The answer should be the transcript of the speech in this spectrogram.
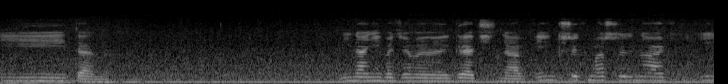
i ten. I na niej będziemy grać na większych maszynach i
